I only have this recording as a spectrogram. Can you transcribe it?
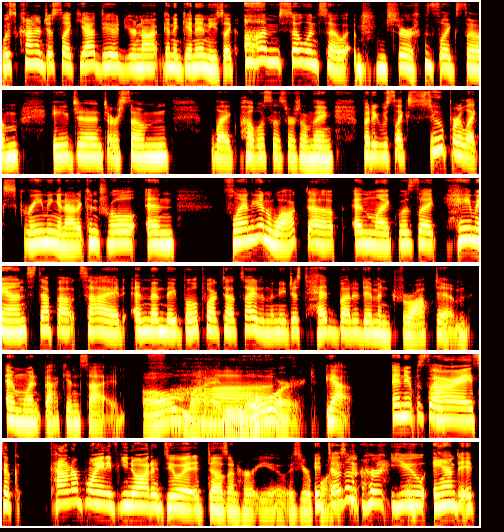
was kind of just like, "Yeah, dude, you're not gonna get in." He's like, "I'm so and so." I'm sure it was like some agent or some like publicist or something, but he was like super like screaming and out of control. And Flanagan walked up and like was like, "Hey, man, step outside." And then they both walked outside, and then he just head butted him and dropped him and went back inside. Oh my Fuck. lord. Yeah, and it was like. All right, so c- counterpoint: if you know how to do it, it doesn't hurt you. Is your point? It doesn't hurt you, and it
